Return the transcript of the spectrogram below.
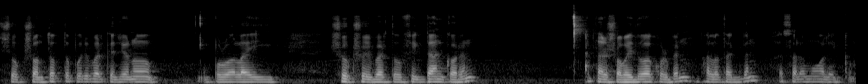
শোক সন্তপ্ত পরিবারকে যেন উপরওয়ালাই শোক সইবার তৌফিক দান করেন। আপনারা সবাই দোয়া করবেন। ভালো থাকবেন। আসসালামু আলাইকুম।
